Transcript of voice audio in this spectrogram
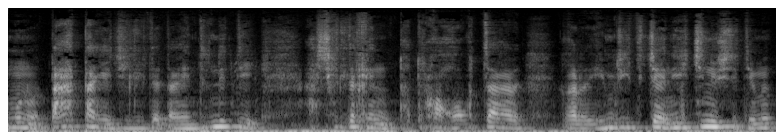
мөн үү дата гэж хэлэгдэт байгаа интернетийг ашиглах энэ тодорхой хугацаагаар хэмжигдэж байгаа нэгж нь шүү дээ тийм ээ.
